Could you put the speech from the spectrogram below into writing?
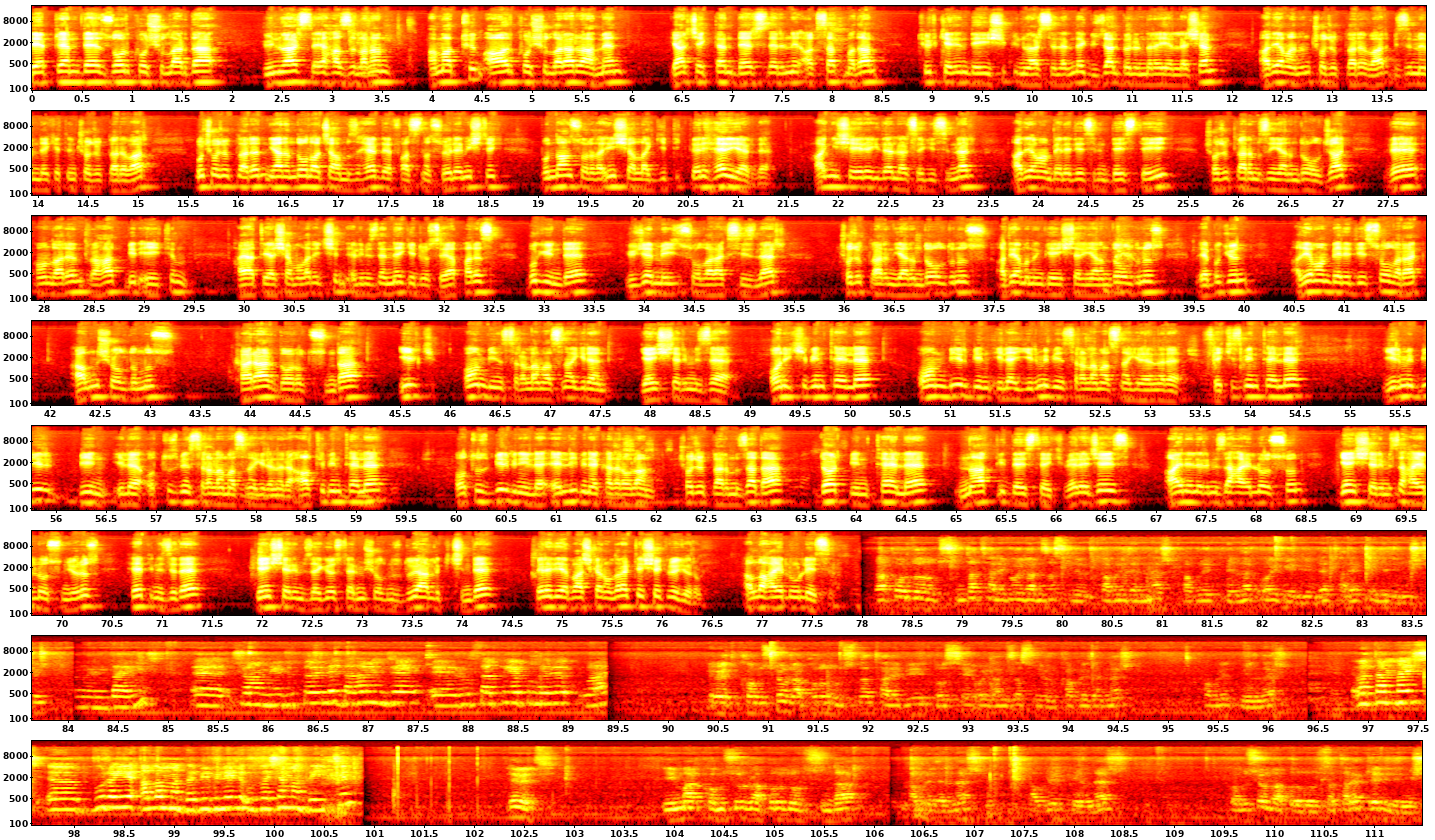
depremde zor koşullarda üniversiteye hazırlanan ama tüm ağır koşullara rağmen gerçekten derslerini aksatmadan Türkiye'nin değişik üniversitelerinde güzel bölümlere yerleşen Adıyaman'ın çocukları var. Bizim memleketin çocukları var. Bu çocukların yanında olacağımızı her defasında söylemiştik. Bundan sonra da inşallah gittikleri her yerde hangi şehre giderlerse gitsinler Adıyaman Belediyesi'nin desteği çocuklarımızın yanında olacak ve onların rahat bir eğitim hayatı yaşamaları için elimizden ne geliyorsa yaparız. Bugün de Yüce Meclis olarak sizler çocukların yanında oldunuz, Adıyaman'ın gençlerin yanında oldunuz ve bugün Adıyaman Belediyesi olarak almış olduğumuz karar doğrultusunda ilk 10 bin sıralamasına giren gençlerimize 12 bin TL, 11 bin ile 20 bin sıralamasına girenlere 8 bin TL, 21 bin ile 30 bin sıralamasına girenlere 6 bin TL, 31 bin ile 50 bine kadar olan çocuklarımıza da 4 bin TL nakdi destek vereceğiz. Ailelerimize hayırlı olsun, gençlerimize hayırlı olsun diyoruz. Hepinize de gençlerimize göstermiş olduğunuz duyarlılık için de belediye başkanı olarak teşekkür ediyorum. Allah hayırlı uğurlu etsin. Rapor doğrultusunda talebi oylarınıza sunuyorum. Kabul edenler, kabul etmeyenler oy birliğiyle talep edilmiştir. Ee, şu an mevcutta öyle. Daha önce e, ruhsatlı yapıları var. Evet, komisyon raporu doğrultusunda talebi dosyayı oylarınıza sunuyorum. Kabul edenler, kabul etmeyenler. Vatandaş e, burayı alamadı, birbirleriyle uzlaşamadığı için Evet, İmar Komisyonu raporu doğrultusunda kabul edenler, kabul etmeyenler, komisyon raporu doğrultusunda talep reddedilmiş.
